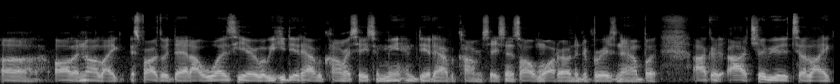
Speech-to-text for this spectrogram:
uh, all in all, like as far as with that, I was here, but he did have a conversation. Me and him did have a conversation. It's all water under the bridge now, but I could I attribute it to like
